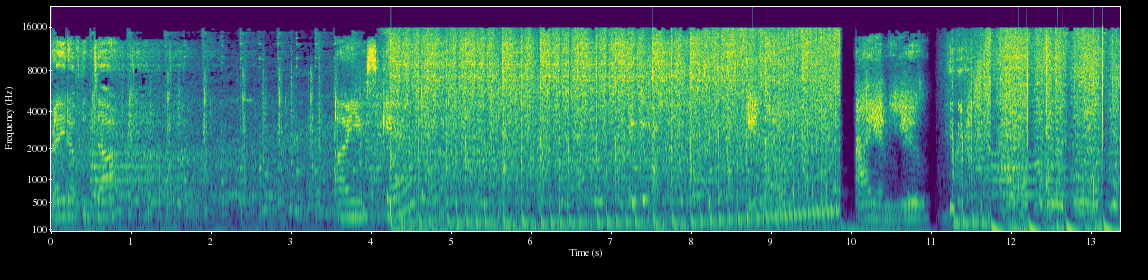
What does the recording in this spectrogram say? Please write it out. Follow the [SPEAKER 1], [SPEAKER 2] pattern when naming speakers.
[SPEAKER 1] afraid of the dark? Are you scared? I am you.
